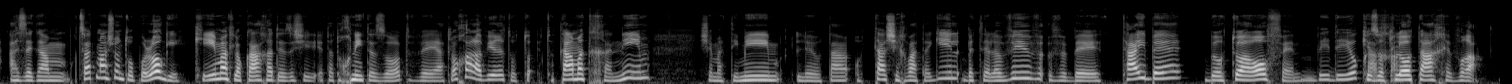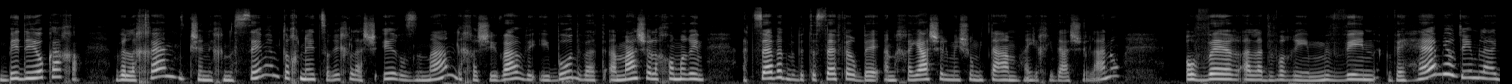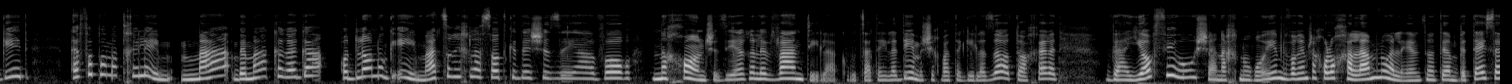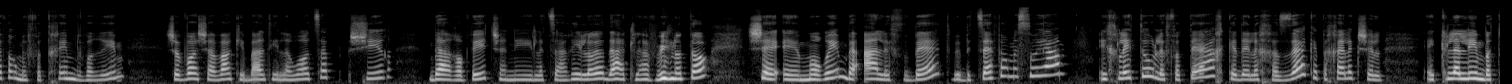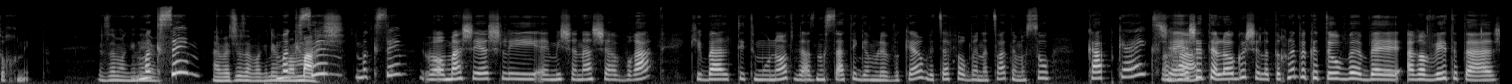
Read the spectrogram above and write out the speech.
אז זה גם קצת משהו אנתרופולוגי. כי אם את לוקחת איזושהי, את התוכנית הזאת, ואת לא יכולה להעביר את, אותו, את אותם התכנים שמתאימים לאותה שכבת הגיל בתל אביב ובטייבה באותו האופן. בדיוק כי ככה. זאת לא אותה החברה. בדיוק ככה. ולכן, כשנכנסים עם תוכנית, צריך להשאיר זמן לחשיבה ועיבוד והתאמה של החומרים. הצוות בבית הספר, בהנחיה של מישהו מטעם היחידה שלנו, עובר על הדברים, מבין, והם יודעים להגיד איפה פה מתחילים, מה, במה כרגע עוד לא נוגעים, מה צריך לעשות כדי שזה יעבור נכון, שזה יהיה רלוונטי לקבוצת הילדים בשכבת הגיל הזאת או אחרת. והיופי הוא שאנחנו רואים דברים שאנחנו לא חלמנו עליהם, זאת אומרת, בתי ספר מפתחים דברים. שבוע שעבר קיבלתי לוואטסאפ שיר בערבית, שאני לצערי לא יודעת להבין אותו, שמורים באלף-בית, בבית ספר מסוים, החליטו לפתח כדי לחזק את החלק של אה, כללים בתוכנית. איזה מגניב. מקסים, האמת שזה מגניב מקסים, ממש. מקסים. או מה שיש לי אה, משנה שעברה, קיבלתי תמונות, ואז נסעתי גם לבקר בית ספר בנצרת, הם עשו קפקייקס, אהה. שיש את הלוגו של התוכנית וכתוב אה, בערבית את ה...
